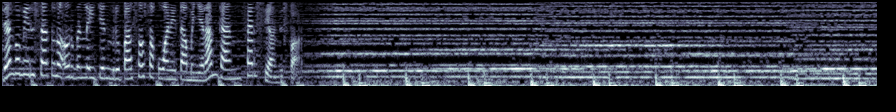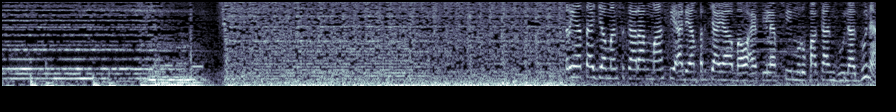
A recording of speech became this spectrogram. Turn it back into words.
Dan pemirsa Tula Urban Legend berupa sosok wanita menyeramkan versi on the spot. Zaman sekarang masih ada yang percaya bahwa epilepsi merupakan guna-guna.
